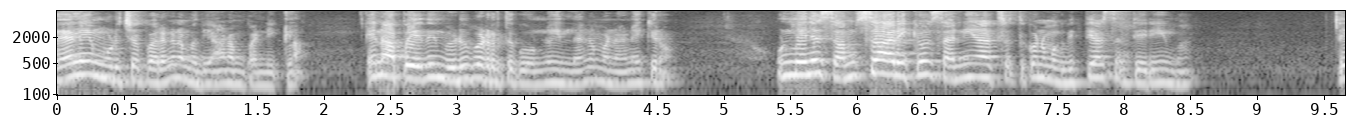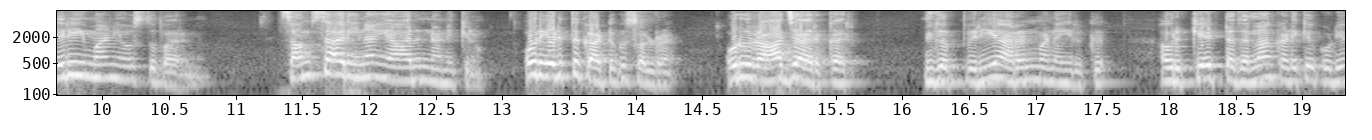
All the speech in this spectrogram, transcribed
வேலையும் முடித்த பிறகு நம்ம தியானம் பண்ணிக்கலாம். ஏன்னா அப்போ எதுவும் விடுபடுறதுக்கு ஒன்றும் இல்லைன்னு நம்ம நினைக்கிறோம். உண்மையிலே சம்சாரிக்கும் சன்னியாசத்துக்கும் நமக்கு வித்தியாசம் தெரியுமா? தெரியுமான்னு யோசித்து பாருங்க. சம்சாரினா யாருன்னு நினைக்கிறோம். ஒரு எடுத்துக்காட்டுக்கு சொல்கிறேன் ஒரு ராஜா இருக்கார். மிகப்பெரிய அரண்மனை இருக்குது அவர் கேட்டதெல்லாம் கிடைக்கக்கூடிய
